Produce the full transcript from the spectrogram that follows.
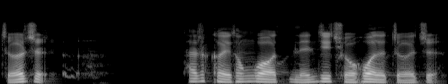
折纸，它是可以通过连击球获得折纸。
